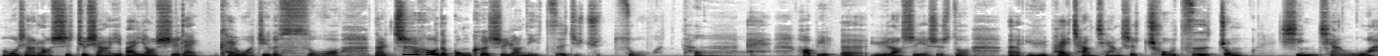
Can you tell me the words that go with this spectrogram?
我想老师就像一把钥匙来开我这个锁，那之后的功课是要你自己去做的。哦，哎，好比呃，于老师也是说，呃，于派唱腔是出自重。行腔婉，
